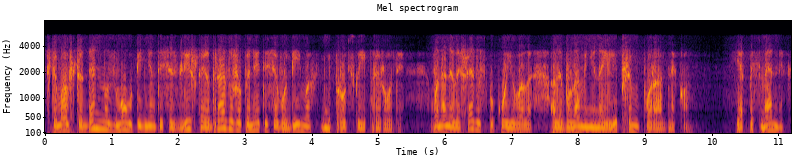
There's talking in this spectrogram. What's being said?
що мав щоденну змогу піднятися з ліжка і одразу ж опинитися в обіймах Дніпровської природи. Вона не лише заспокоювала, але була мені найліпшим порадником. Як письменник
